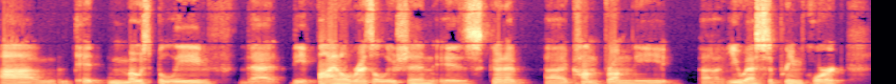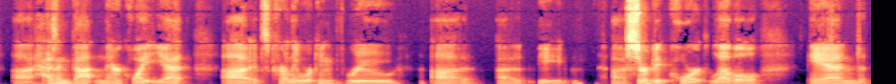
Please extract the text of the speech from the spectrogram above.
Um, it most believe that the final resolution is going to uh, come from the U.S. Uh, Supreme Court. hasn't gotten there quite yet. it's currently working through the uh, circuit court level. And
